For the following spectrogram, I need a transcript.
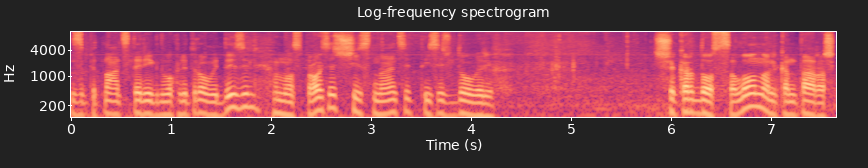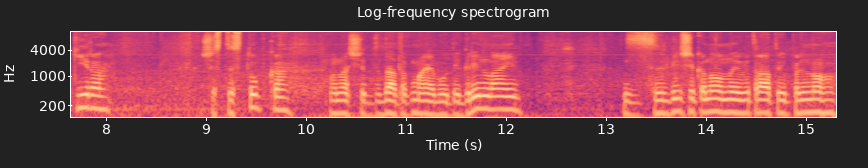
За 15 рік 2-літровий дизель. У нас просять 16 тисяч доларів. Шикардос салон, Алькантара шкіра, шестиступка. Нас ще додаток має бути Greenline з більш економною витратою пального.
